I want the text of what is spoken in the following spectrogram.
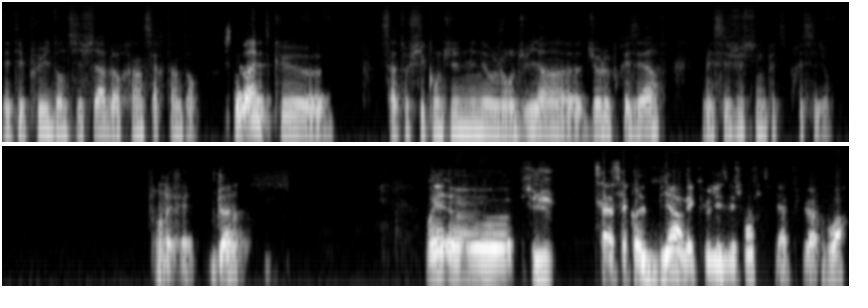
n'était plus identifiable après un certain temps. C'est vrai. peut-être que euh, Satoshi continue de miner aujourd'hui, hein, euh, Dieu le préserve, mais c'est juste une petite précision. En effet. John? Oui, ça, ça, colle bien avec les échanges qu'il a pu avoir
